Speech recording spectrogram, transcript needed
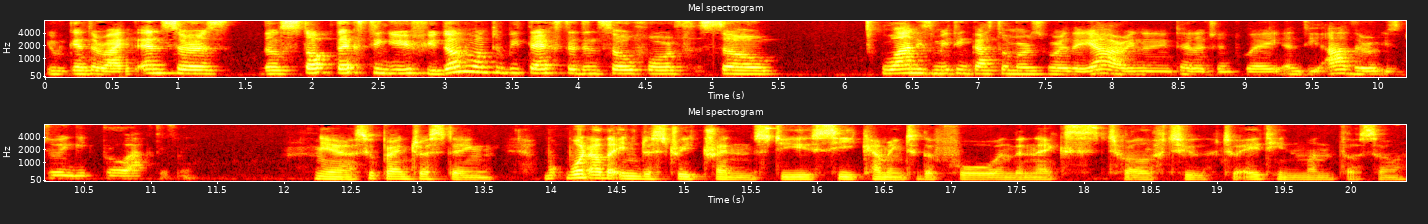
you'll get the right answers. They'll stop texting you if you don't want to be texted, and so forth. So, one is meeting customers where they are in an intelligent way, and the other is doing it proactively. Yeah, super interesting. What other industry trends do you see coming to the fore in the next 12 to, to 18 months or so?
